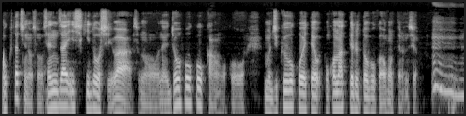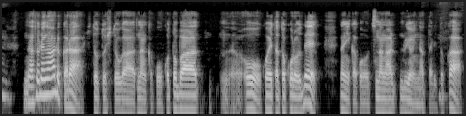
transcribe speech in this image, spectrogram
僕たちのその潜在意識同士は、そのね、情報交換をこう、もう時空を超えて行ってると僕は思ってるんですよ。うんうんだからそれがあるから、人と人がなんかこう言葉を超えたところで何かこう繋がるようになったりとか、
